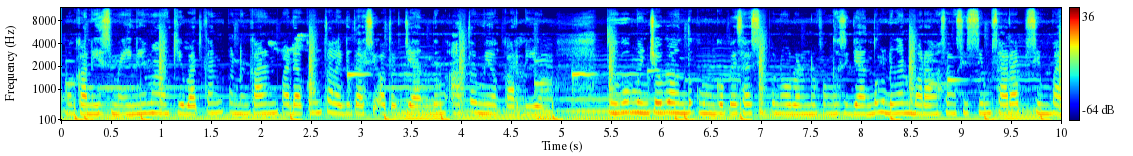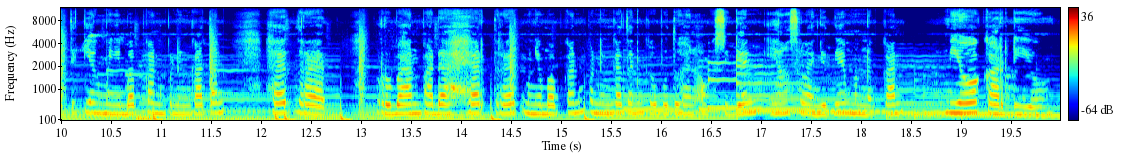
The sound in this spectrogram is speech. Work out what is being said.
Mekanisme ini mengakibatkan penekanan pada konsolidasi otot jantung atau miokardium. Tubuh mencoba untuk mengkompensasi penurunan fungsi jantung dengan merangsang sistem saraf simpatik yang menyebabkan peningkatan heart rate. Perubahan pada heart rate menyebabkan peningkatan kebutuhan oksigen yang selanjutnya menekan miokardium.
